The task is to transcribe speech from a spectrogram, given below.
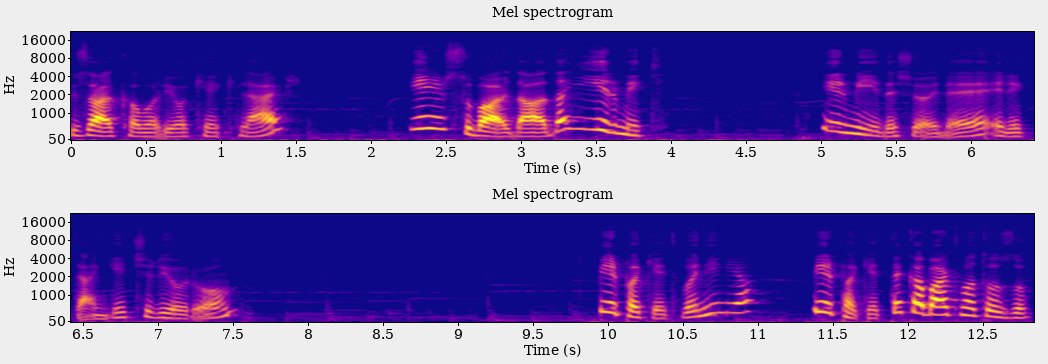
Güzel kavarıyor kekler. Bir su bardağı da irmik. İrmiği de şöyle elekten geçiriyorum. Bir paket vanilya, bir paket de kabartma tozu.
